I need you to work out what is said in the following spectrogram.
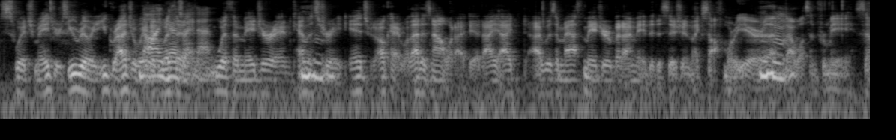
switch majors. You really you graduated No, I with graduated. a with a major in chemistry. Mm-hmm. Okay, well that is not what I did. I, I I was a math major, but I made the decision like sophomore year Mm-hmm. that that wasn't for me. So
